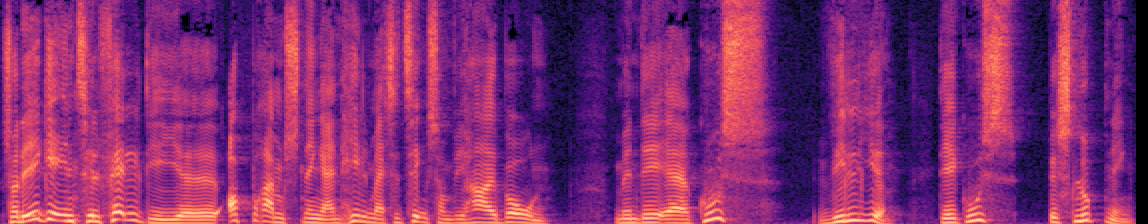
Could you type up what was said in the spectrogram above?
Så det er ikke en tilfældig øh, opbremsning af en hel masse ting, som vi har i bogen, men det er Guds vilje, det er Guds beslutning,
